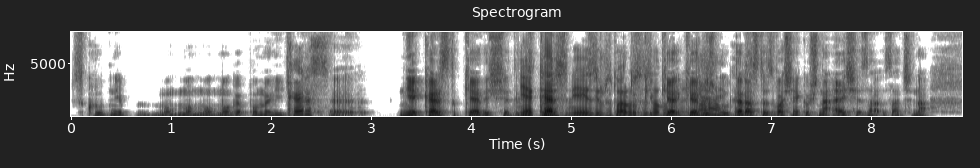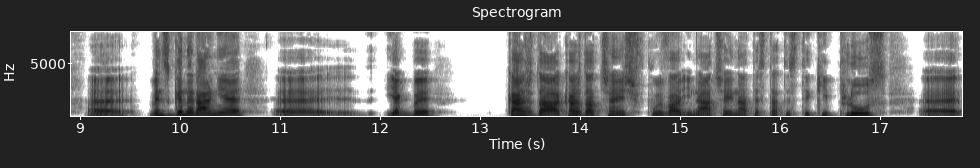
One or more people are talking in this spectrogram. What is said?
skrót nie mo, mo, mogę pomylić. KERS? Yy, Nie, Kers to kiedyś się... Nie, Kers nie jest już od to, paru to sezonów. kie- nie kiedyś jest był, Kers. teraz to jest właśnie jakoś na E się za, zaczyna. E, więc generalnie e, jakby każda, każda część wpływa inaczej na te statystyki, plus e,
